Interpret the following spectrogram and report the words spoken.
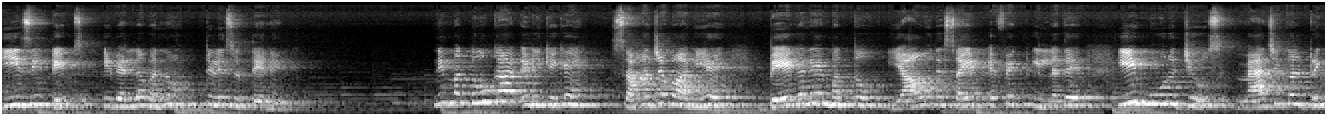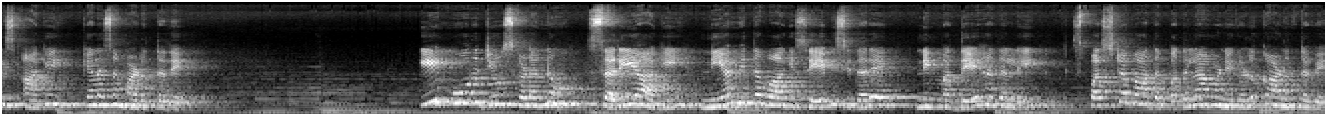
ಈಸಿ ಟಿಪ್ಸ್ ಇವೆಲ್ಲವನ್ನು ತಿಳಿಸುತ್ತೇನೆ. ನಿಮ್ಮ ತೂಕ ಇಳಿಕೆಗೆ ಸಹಜವಾಗಿಯೇ ಬೇಗನೆ ಮತ್ತು ಯಾವುದೇ ಸೈಡ್ ಎಫೆಕ್ಟ್ ಇಲ್ಲದೆ ಈ ಮೂರು ಜ್ಯೂಸ್ ಮ್ಯಾಜಿಕಲ್ ಡ್ರಿಂಕ್ಸ್ ಆಗಿ ಕೆಲಸ ಮಾಡುತ್ತದೆ. ಈ ಮೂರು ಜ್ಯೂಸ್ಗಳನ್ನು ಸರಿಯಾಗಿ ನಿಯಮಿತವಾಗಿ ಸೇವಿಸಿದರೆ ನಿಮ್ಮ ದೇಹದಲ್ಲಿ ಸ್ಪಷ್ಟವಾದ ಬದಲಾವಣೆಗಳು ಕಾಣುತ್ತವೆ.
